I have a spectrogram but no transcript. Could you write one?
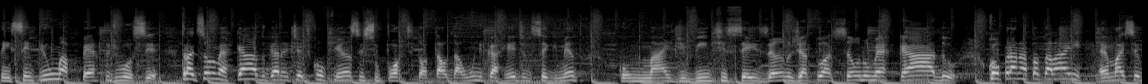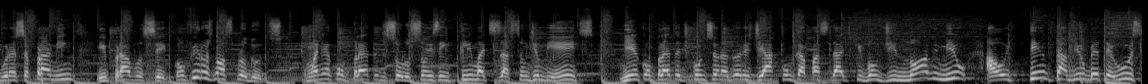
tem sempre uma perto de você. Tradição no mercado, garantia de confiança e suporte total da única rede do segmento com mais de 26 anos de atuação no mercado. Comprar na Totaline é mais segurança para mim e para você. Confira os nossos produtos. Uma linha completa de soluções em climatização de ambientes, linha completa de condicionadores de ar com capacidade que vão de 9 mil a 80 mil BTUs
